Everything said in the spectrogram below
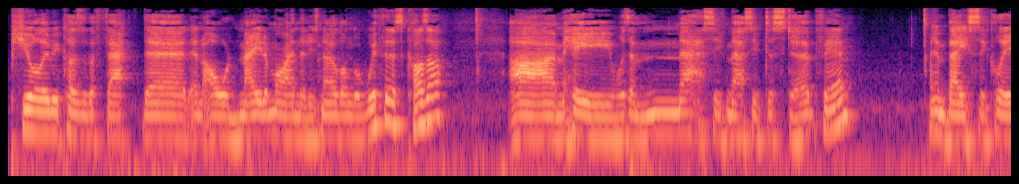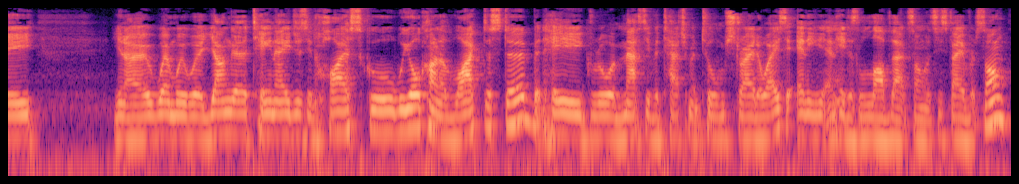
purely because of the fact that an old mate of mine that is no longer with us, Koza, um, he was a massive, massive Disturbed fan. And basically, you know, when we were younger, teenagers in high school, we all kind of liked Disturbed, but he grew a massive attachment to him straight away. So any and he just loved that song. It's his favorite song.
